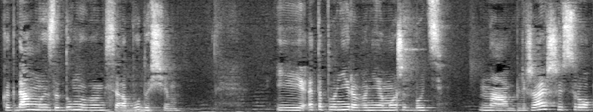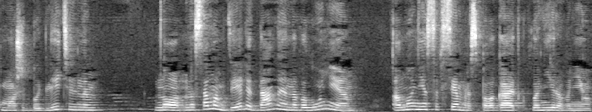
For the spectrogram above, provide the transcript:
когда мы задумываемся о будущем. И это планирование может быть на ближайший срок, может быть длительным. Но на самом деле данное новолуние, оно не совсем располагает к планированию.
